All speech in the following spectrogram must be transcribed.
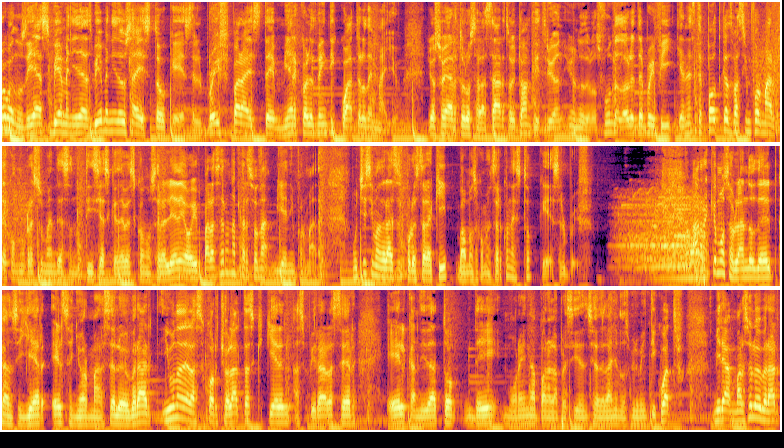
Muy buenos días, bienvenidas, bienvenidos a esto que es el brief para este miércoles 24 de mayo. Yo soy Arturo Salazar, soy tu anfitrión y uno de los fundadores de Briefy y en este podcast vas a informarte con un resumen de esas noticias que debes conocer el día de hoy para ser una persona bien informada. Muchísimas gracias por estar aquí, vamos a comenzar con esto que es el brief. Arranquemos hablando del canciller, el señor Marcelo Ebrard, y una de las corcholatas que quieren aspirar a ser el candidato de Morena para la presidencia del año 2024. Mira, Marcelo Ebrard,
